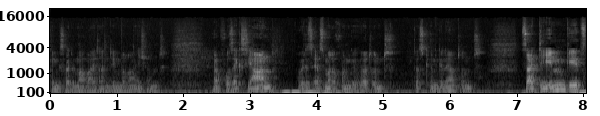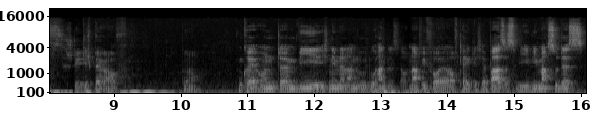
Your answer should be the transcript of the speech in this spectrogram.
ging es halt immer weiter in dem Bereich. Und ja, vor sechs Jahren habe ich das erste Mal davon gehört und das kennengelernt. Und seitdem geht es stetig bergauf. Genau. Okay, und ähm, wie, ich nehme dann an, du, du handelst auch nach wie vor auf täglicher Basis. Wie, wie machst du das?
